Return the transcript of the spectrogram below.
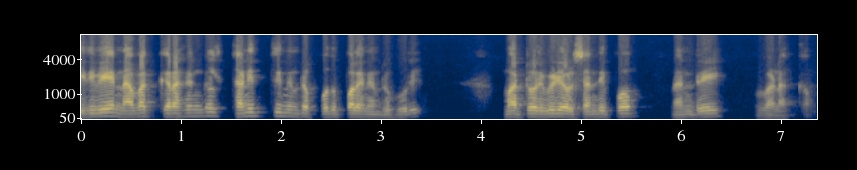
இதுவே நவக்கிரகங்கள் தனித்து நின்ற பொதுப்பலன் என்று கூறி மற்றொரு வீடியோவில் சந்திப்போம். நன்றி வணக்கம்.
